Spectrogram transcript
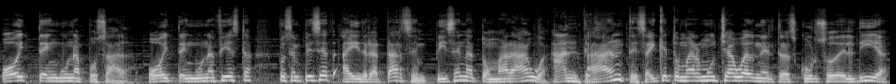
hoy tengo una posada, hoy tengo una fiesta, pues empiece a hidratarse, empiecen a tomar agua. Antes. Antes, hay que tomar mucha agua en el transcurso del día.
